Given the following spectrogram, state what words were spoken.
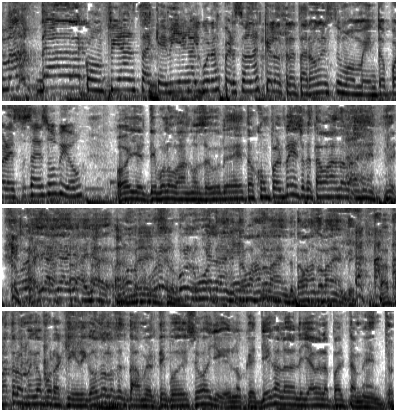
más dada la confianza que vi en algunas personas que lo trataron en su momento, por eso se subió. Oye, el tipo lo bajan con seguridad. Esto es con permiso que está bajando la gente. Allá, allá, allá, allá. Permiso. Ponle, ponle, ponle, que está bajando la gente, está bajando la gente. Va, patrón, venga por aquí. Digo, ¿dónde lo sentamos? Y el tipo dice, oye, en lo que llega la llave del apartamento,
